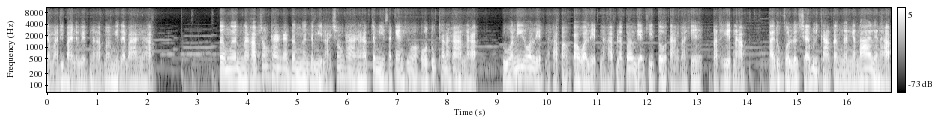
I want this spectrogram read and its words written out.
จะมาอธิบายในเว็บนะครับ ว่ามีอะไรบ้างนะครับ เติมเงินนะครับ ช่องทางการเติมเงินจะมีหลายช่องทางนะครับ จะมีสแกน QR code ทุกธนาคารนะครับทัวนี่วอลเล็ตนะครับฝั่งเปาวอลเล็ตนะครับ แล้วก็เหรียญคริปโตต่างประเทศประเทศนะครับ ให้ทุกคนเลือกใช้บริการเติมเงินกันได้เลยนะครับ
